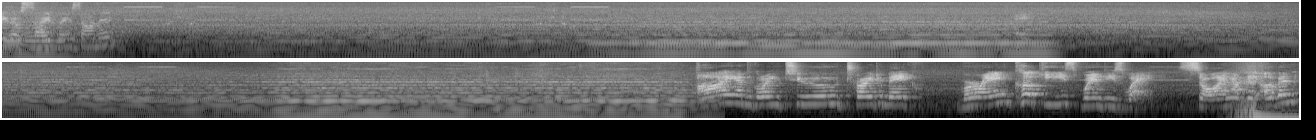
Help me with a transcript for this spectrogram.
You go sideways on it? I am going to try to make meringue cookies Wendy's way. So I have the oven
